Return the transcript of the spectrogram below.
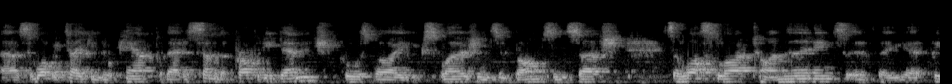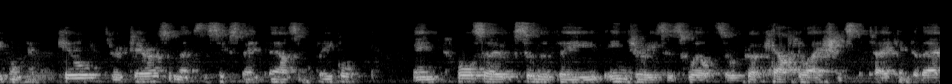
Uh, so what we take into account for that is some of the property damage caused by explosions and bombs and such. It's a lost lifetime earnings of the uh, people who were killed through terrorism. That's the 16,000 people and also sort of the injuries as well. So we've got calculations to take into that.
